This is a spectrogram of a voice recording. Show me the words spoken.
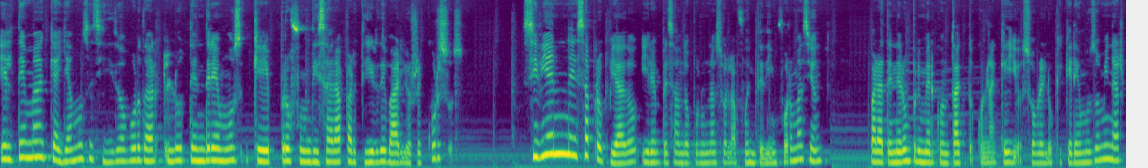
el tema que hayamos decidido abordar lo tendremos que profundizar a partir de varios recursos. Si bien es apropiado ir empezando por una sola fuente de información para tener un primer contacto con aquello sobre lo que queremos dominar,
